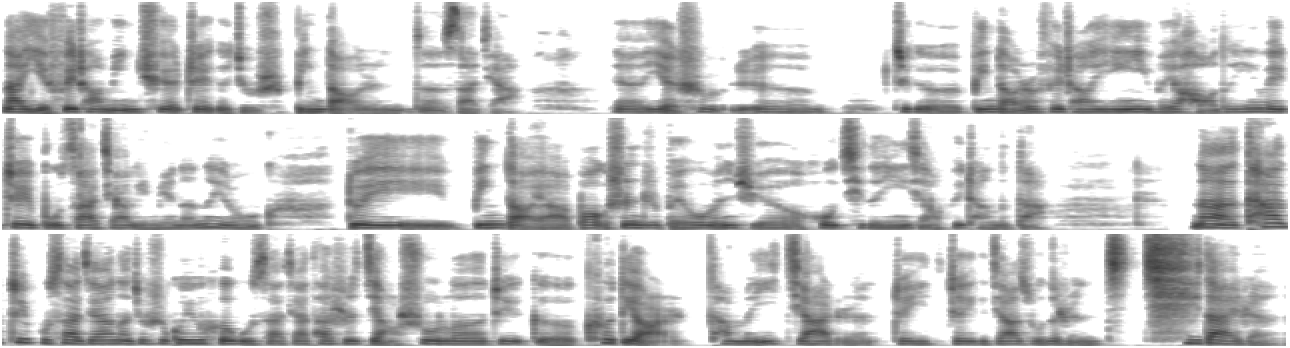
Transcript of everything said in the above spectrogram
那也非常明确，这个就是冰岛人的萨迦。呃，也是呃，这个冰岛人非常引以为豪的，因为这部萨迦里面的内容对冰岛呀，包括甚至北欧文学后期的影响非常的大。那他这部萨迦呢，就是归于河谷萨迦，他是讲述了这个科蒂尔他们一家人这一这个家族的人七七代人，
